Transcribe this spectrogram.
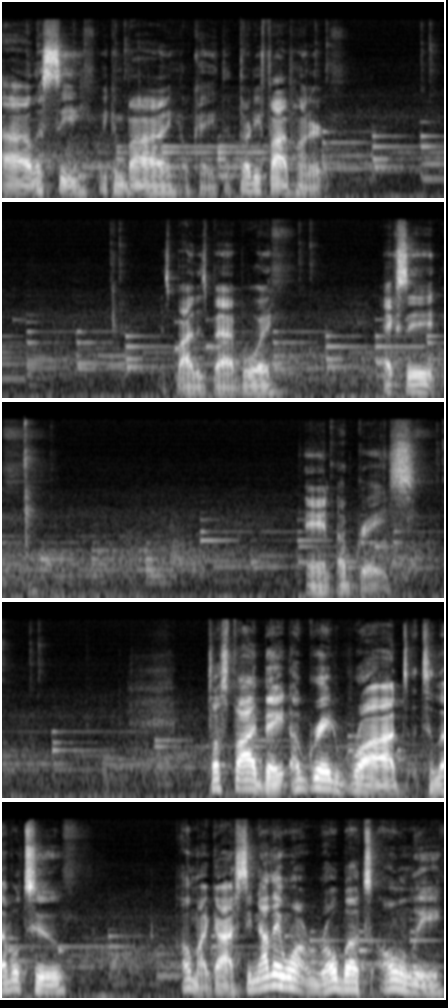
Uh, let's see. We can buy, okay, the 3500 Let's buy this bad boy. Exit. And upgrades. Plus 5 bait. Upgrade rod to level 2. Oh my gosh. See, now they want Robux only.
